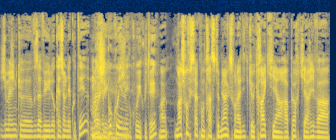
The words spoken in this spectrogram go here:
J'imagine que vous avez eu l'occasion de l'écouter. Moi, j'ai beaucoup J'ai aimé. beaucoup écouté. Ouais. Moi, je trouve que ça contraste bien avec ce qu'on a dit que Crack, qui est un rappeur qui arrive à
